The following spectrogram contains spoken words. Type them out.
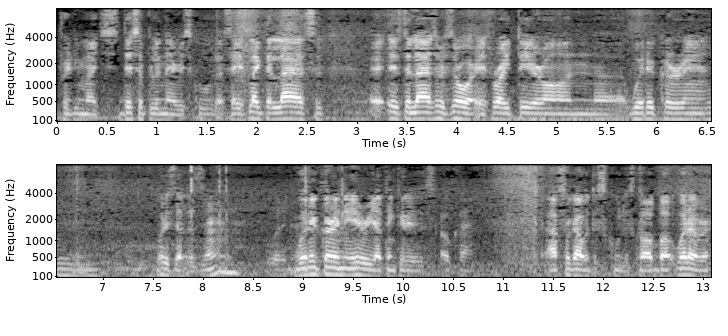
pretty much disciplinary school. Let's say it's like the last, it's the last resort. It's right there on uh, Whitaker and what is that, Luzerne? What Whitaker and Erie, I think it is. Okay. I forgot what the school is called, but whatever.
